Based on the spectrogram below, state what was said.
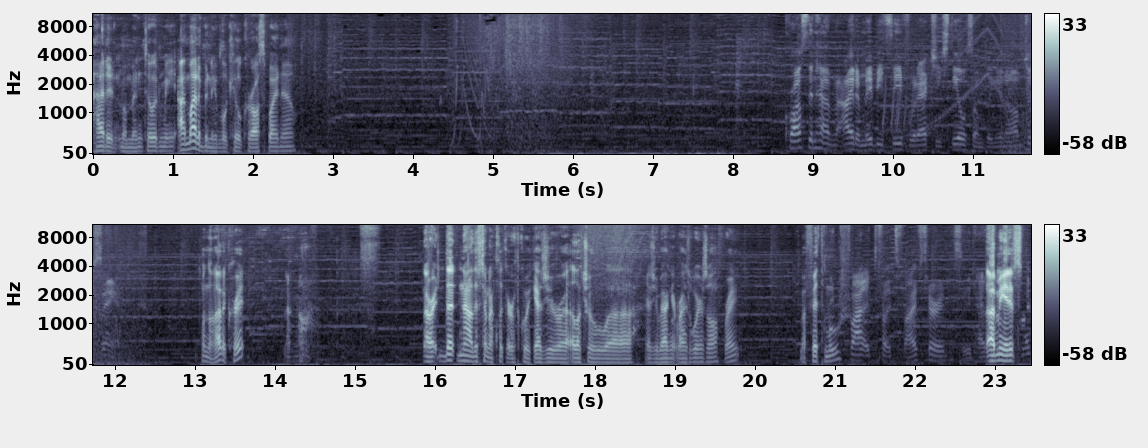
hadn't mementoed me, I might have been able to kill Kross by now. Kross didn't have an item. Maybe Thief would actually steal something. You know, I'm just saying. Oh no, not a crit. No. All right, th now this time I click Earthquake as your uh, electro uh, as your magnet rise wears off, right? My fifth move, Five, it's, it's five turns. It has I mean, it's- turns.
